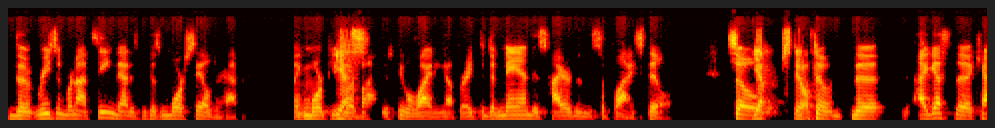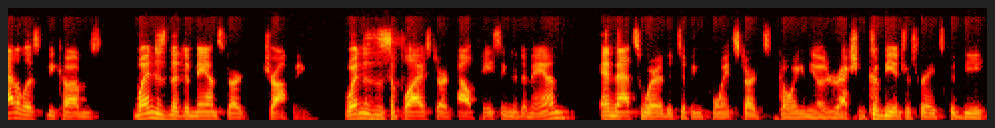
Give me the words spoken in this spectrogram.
the reason we're not seeing that is because more sales are happening. Like more people yes. are buying, there's people lining up, right? The demand is higher than the supply still. So, yep, still. So the, I guess the catalyst becomes when does the demand start dropping? When does the supply start outpacing the demand? and that's where the tipping point starts going in the other direction could be interest rates could be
